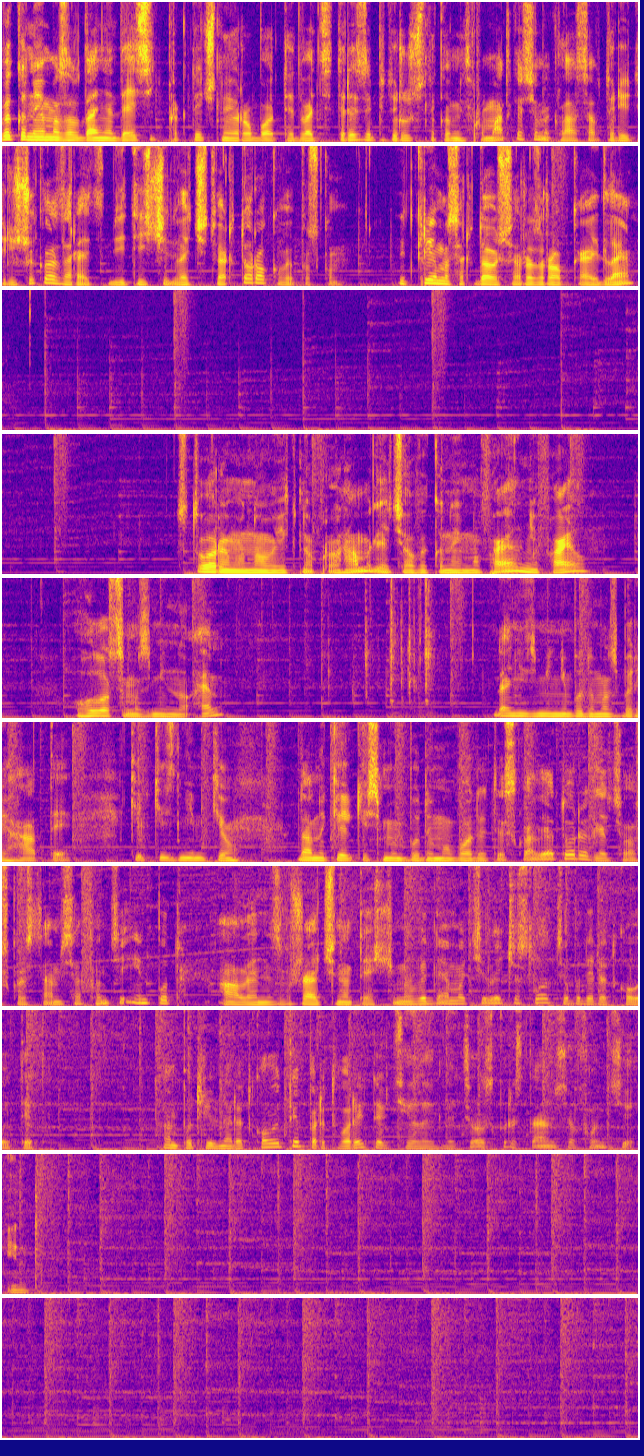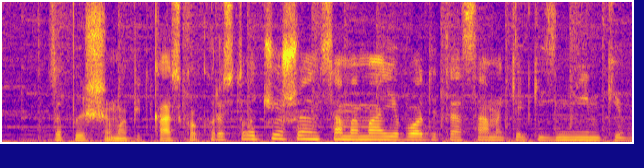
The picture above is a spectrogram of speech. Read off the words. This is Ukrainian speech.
Виконуємо завдання 10 практичної роботи 23 за підручником інформатика 7 класу авторів Тріщук Лазарець 2024 року випуску. Відкриємо середовище розробка IDLE. Створимо нове вікно програми. Для цього виконуємо файл, new файл. Оголосимо змінну n. В даній зміні будемо зберігати кількість знімків. Дану кількість ми будемо вводити з клавіатури, для цього скористаємося функцією input, але незважаючи на те, що ми ведемо ціле число, це буде рядковий тип. Нам потрібно рядковий тип перетворити в цілий. Для цього скористаємося функцією int. Запишемо підказку користувачу, що він саме має вводити, а саме кількість знімків.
